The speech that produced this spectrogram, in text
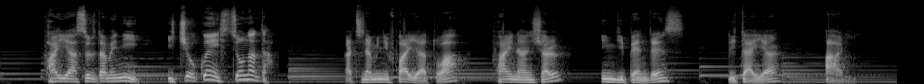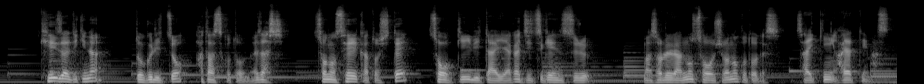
う。ファイヤーするために1億円必要なんだ。あちなみに FIRE とは Financial Independence Retire Early 経済的な独立を果たすことを目指しその成果として早期リタイアが実現する。まあそれらの総称のことです。最近流行っています。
